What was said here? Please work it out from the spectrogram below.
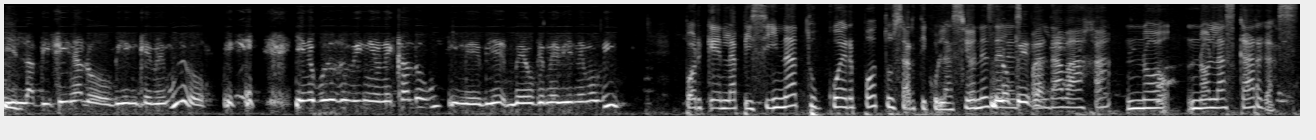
y en la piscina lo bien que me muevo. y no puedo subir ni un escalón y me veo que me viene muy bien. Porque en la piscina tu cuerpo, tus articulaciones de la espalda baja no, no las cargas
